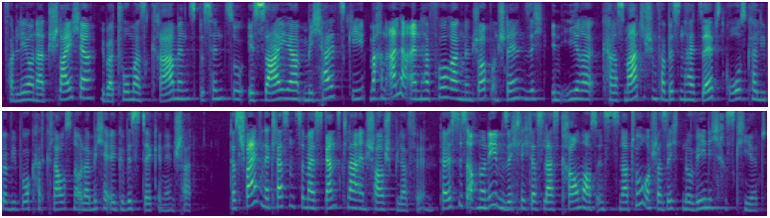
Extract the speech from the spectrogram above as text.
Von Leonhard Schleicher über Thomas Gramens bis hin zu Isaiah Michalski machen alle einen hervorragenden Job und stellen sich in ihrer charismatischen Verbissenheit selbst Großkaliber wie Burkhard Klausner oder Michael Gewisdeck in den Schatten. Das Schweigende Klassenzimmer ist ganz klar ein Schauspielerfilm. Da ist es auch nur nebensächlich, dass Lars Kraume aus inszenatorischer Sicht nur wenig riskiert.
